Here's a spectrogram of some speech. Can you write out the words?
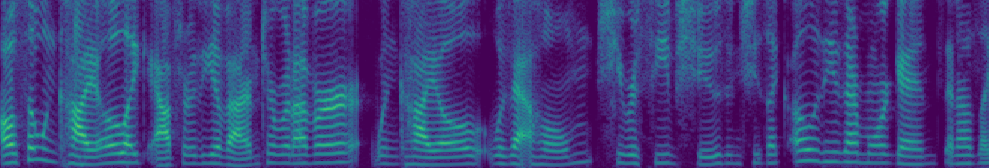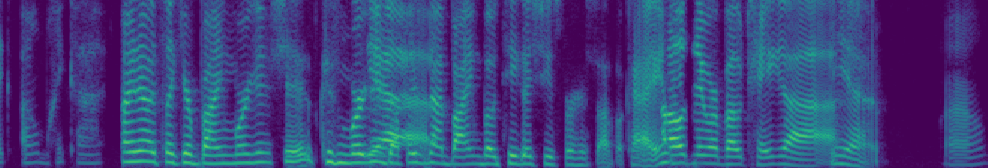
also when Kyle like after the event or whatever, when Kyle was at home, she received shoes and she's like, "Oh, these are Morgan's." And I was like, "Oh my god." I know it's like you're buying Morgan shoes because Morgan definitely Yeah. is not buying Bottega shoes for herself, okay? Oh, they were Bottega. yeah. Wow.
